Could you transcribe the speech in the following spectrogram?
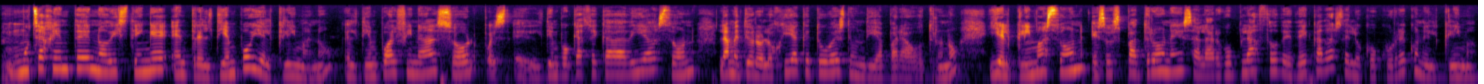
mucha gente no distingue entre el tiempo y el clima, ¿no? El tiempo al final son, pues el tiempo que hace cada día son la meteorología que tú ves de un día para otro, ¿no? Y el clima son esos patrones a largo plazo de décadas de lo que ocurre con el clima.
